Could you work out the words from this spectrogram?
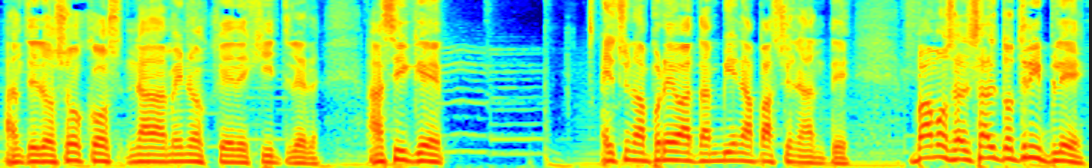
ante los ojos nada menos que de Hitler. Así que es una prueba también apasionante. Vamos al salto triple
